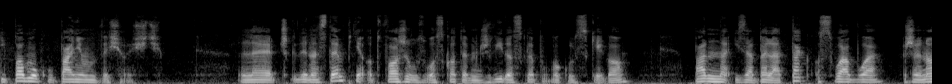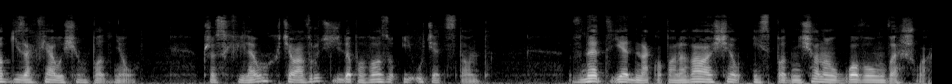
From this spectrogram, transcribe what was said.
i pomógł paniom wysiąść. Lecz gdy następnie otworzył z łoskotem drzwi do sklepu Wokulskiego, panna Izabela tak osłabła, że nogi zachwiały się pod nią. Przez chwilę chciała wrócić do powozu i uciec stąd. Wnet jednak opanowała się i z podniesioną głową weszła.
